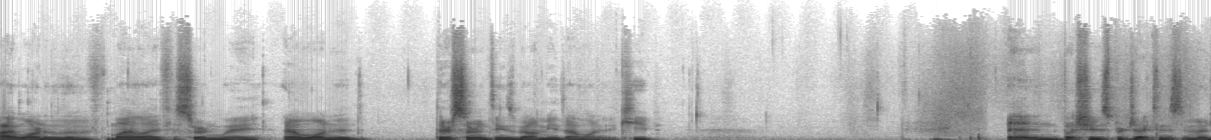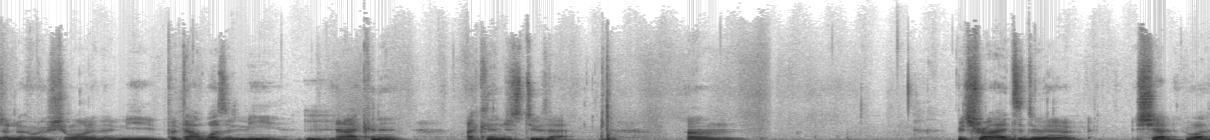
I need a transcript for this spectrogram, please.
I wanted to live my life a certain way, and I wanted there's certain things about me that I wanted to keep and but she was projecting this image onto who she wanted to be, but that wasn't me, Mhm. and I couldn't, I couldn't just do that. Um, we tried to do it. She had, what?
